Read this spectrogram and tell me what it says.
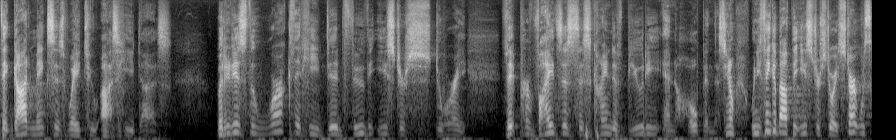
that God makes his way to us, he does. But it is the work that he did through the Easter story that provides us this kind of beauty and hope in this. You know, when you think about the Easter story, start with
